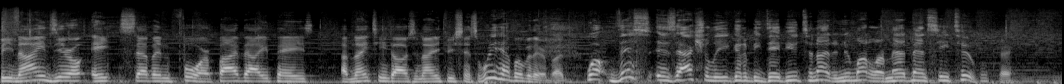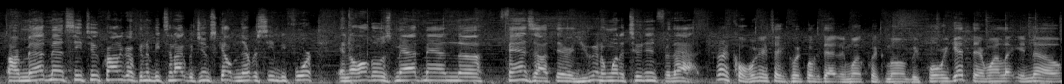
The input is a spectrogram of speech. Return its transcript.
B90874. Five value pays of $19.93. So what do you have over there, bud? Well, this is actually going to be debuted tonight, a new model, our Madman C2. Okay. Our Madman C2 chronograph going to be tonight with Jim Skelton, never seen before. And all those Madman uh, fans out there, you're going to want to tune in for that. All right, cool. We're going to take a quick look at that in one quick moment. Before we get there, I want to let you know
